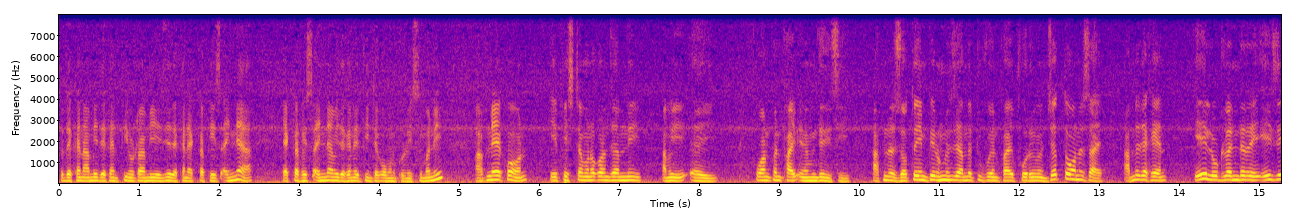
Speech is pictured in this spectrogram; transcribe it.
তো দেখেন আমি দেখেন তিনোটা আমি এই যে দেখেন একটা ফেস আইনা, একটা ফেস আইনা আমি দেখেন এই তিনটা কমন করে নিয়েছি। মানে আপনি এখন এই ফেসটা মনে করেন যে আপনি, আমি এই one point five M M দিয়ে দিছি। আপনার যত এমপির অনুযায়ী আপনার two point five four M যত অনুযায়ী আপনি দেখেন এই লোড লাইনটারে এই যে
